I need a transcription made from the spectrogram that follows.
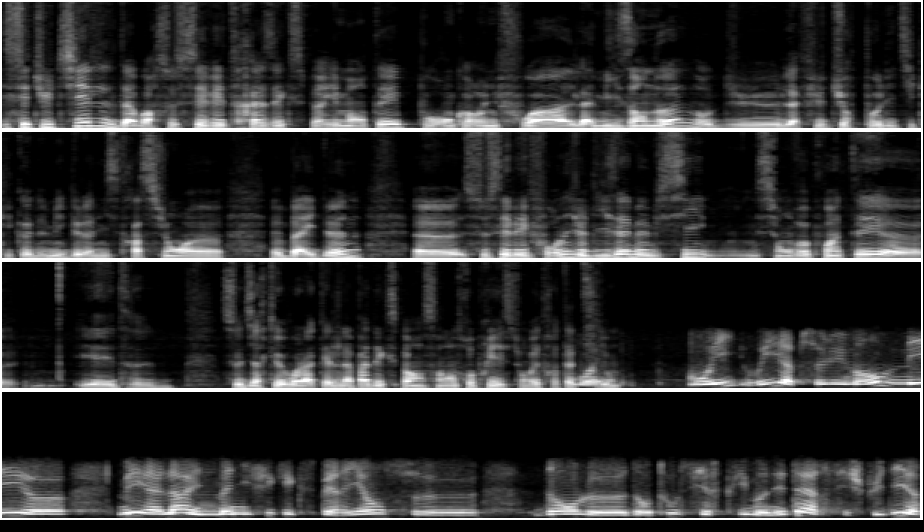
C'est utile d'avoir ce CV très expérimenté pour, encore une fois, la mise en œuvre de la future politique économique de l'administration euh, Biden. Euh, ce CV fourni, je disais, même si, si on veut pointer euh, et se dire que voilà qu'elle n'a pas d'expérience en entreprise, si on veut être tatillon. Oui, oui, absolument. Mais, mais elle a une magnifique expérience dans le dans tout le circuit monétaire, si je puis dire.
